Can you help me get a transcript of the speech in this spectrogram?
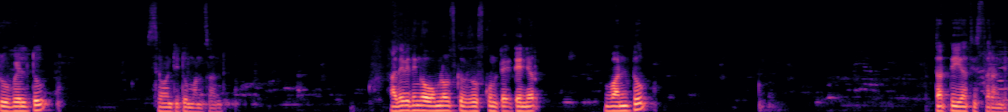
twelve to seventy two months అండి అదేవిధంగా హోమ్ లోన్స్కి చూసుకుంటే ten year one to thirty years ఇస్తారండి.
